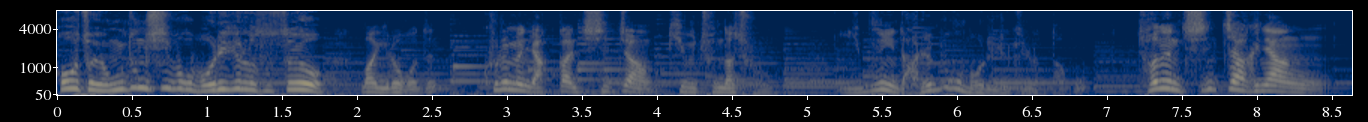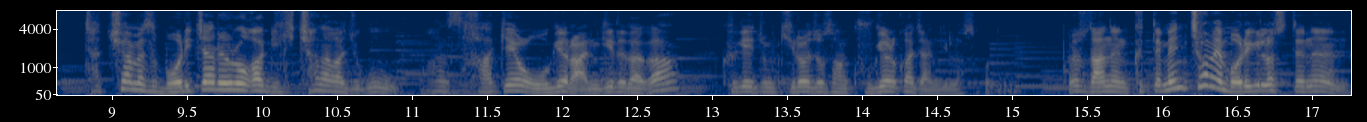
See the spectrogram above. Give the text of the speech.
어 저 영둥씨 보고 머리 길렀었어요. 막 이러거든. 그러면 약간 진짜 기분 존나 좋음 이분이 나를 보고 머리를 길렀다고? 저는 진짜 그냥 자취하면서 머리 자르러 가기 귀찮아가지고 한 4개월 5개월 안 기르다가 그게 좀 길어져서 한 9개월까지 안 길렀었거든요 그래서 나는 그때 맨 처음에 머리 길렀을 때는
